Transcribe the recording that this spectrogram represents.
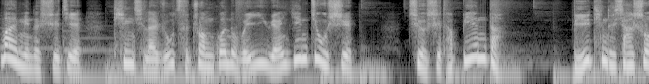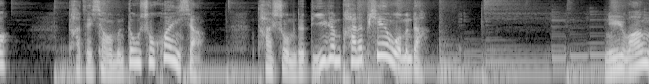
外面的世界听起来如此壮观的唯一原因就是……”这是他编的，别听他瞎说，他在向我们兜售幻想，他是我们的敌人派来骗我们的。女王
